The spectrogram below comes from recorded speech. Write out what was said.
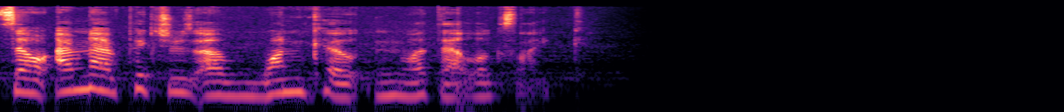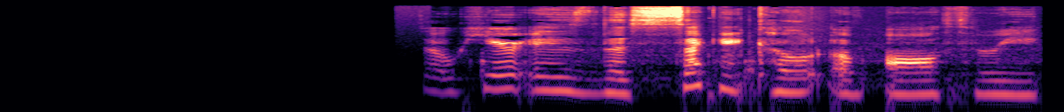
So I'm going to have pictures of one coat and what that looks like. So here is the second coat of all three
